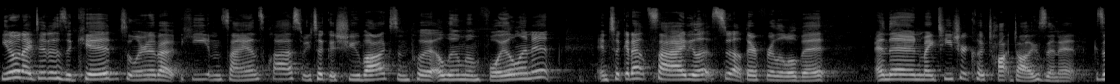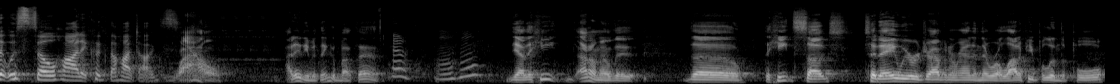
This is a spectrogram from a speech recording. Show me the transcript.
You know what I did as a kid to learn about heat in science class? We took a shoebox and put aluminum foil in it and took it outside. You let it sit out there for a little bit. And then my teacher cooked hot dogs in it because it was so hot it cooked the hot dogs. Wow, I didn't even think about that. Yeah. Yeah, the heat. I don't know the the the heat sucks. Today we were driving around and there were a lot of people in the pool,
